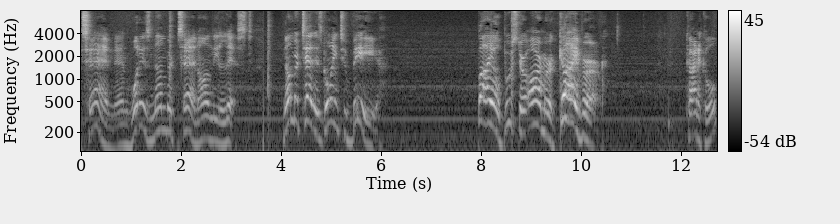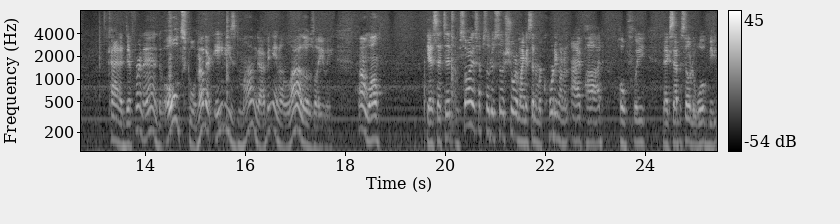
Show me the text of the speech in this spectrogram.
10. And what is number 10 on the list? Number 10 is going to be. Bio Booster Armor Guyver! Kinda cool. kind of different, and old school. Another 80s manga. I've been getting a lot of those lately. Oh, well. Guess that's it. I'm sorry this episode is so short. Like I said, I'm recording on an iPod. Hopefully, next episode it will be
